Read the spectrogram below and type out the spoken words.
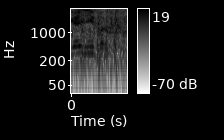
sigue.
